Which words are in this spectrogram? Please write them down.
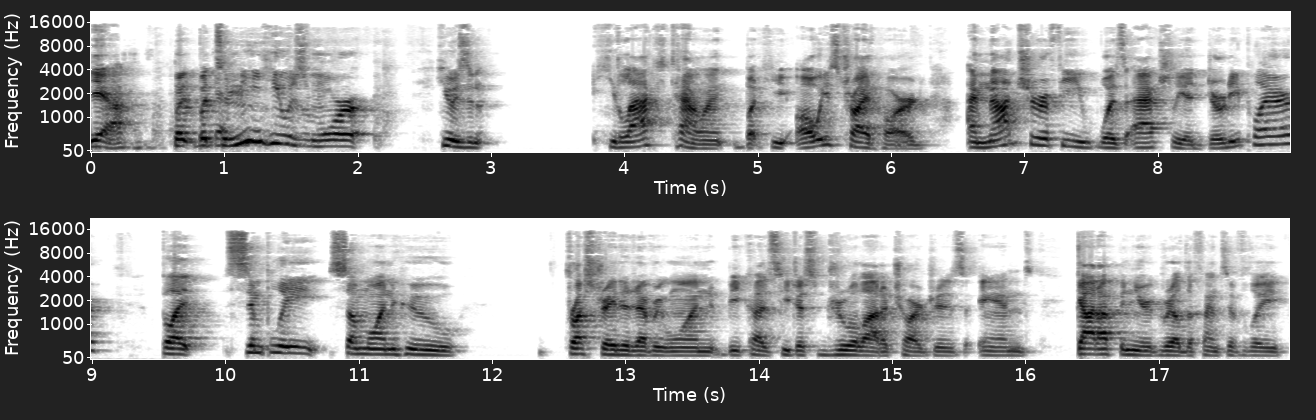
Yeah, but but to me, he was more. He was an. He lacked talent, but he always tried hard. I'm not sure if he was actually a dirty player, but simply someone who frustrated everyone because he just drew a lot of charges and got up in your grill defensively.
